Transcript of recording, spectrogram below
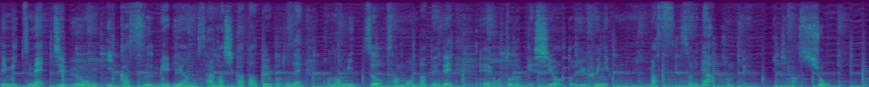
で3つ目自分を生かすメディアの探し方ということでこの3つを3本立てで、えーお届けしようというふうに思います。それでは本編いきましょう。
